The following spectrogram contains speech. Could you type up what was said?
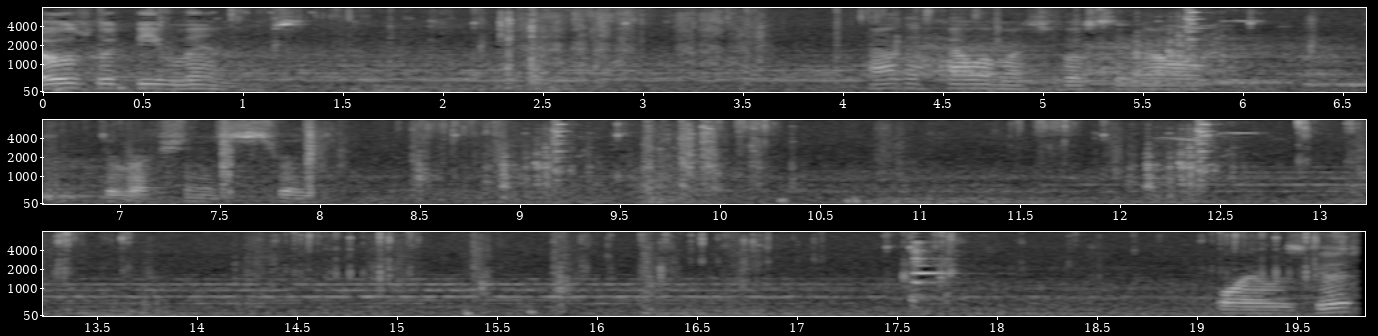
Those would be limbs. How the hell am I supposed to know direction is straight? Oil is good.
